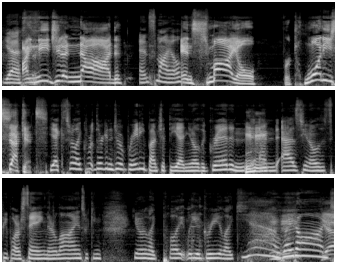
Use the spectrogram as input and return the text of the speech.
Yes. I need you to nod and smile. and smile for 20 seconds. Yeah, because they're like they're going to do a Brady Bunch at the end. You know, the grid, and Mm-hmm. and as you know, as people are saying their lines, we can, you know, like politely agree, like, yeah, right on, Mm-hmm. Yeah.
